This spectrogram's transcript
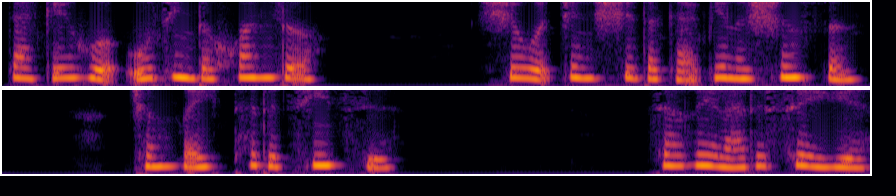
带给我无尽的欢乐，使我正式的改变了身份，成为他的妻子。在未来的岁月。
